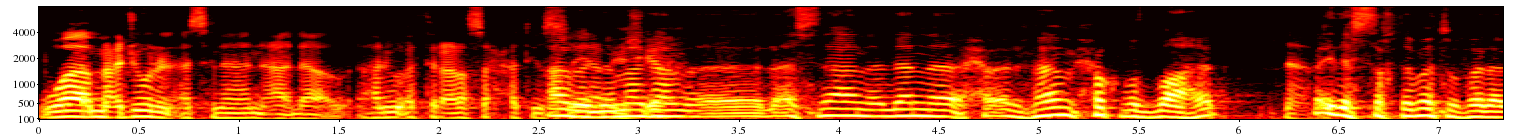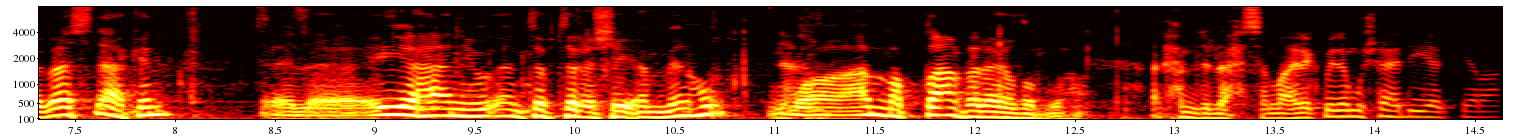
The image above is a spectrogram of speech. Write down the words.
ومعجون الأسنان على هل يؤثر على صحة الصيام ابدا ما دام الأسنان لأن الفم حكم الظاهر. نعم. فإذا استخدمته فلا بأس لكن إياها أن أن تبتلع شيئا منه نعم. وأما الطعم فلا يضرها. الحمد لله أحسن الله اليكم اذا مشاهدي الكرام.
